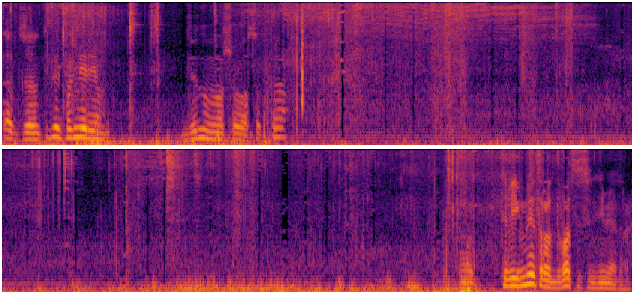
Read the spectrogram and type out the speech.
Так, теперь померяем длину нашего садка. 3 метра 20 сантиметров.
